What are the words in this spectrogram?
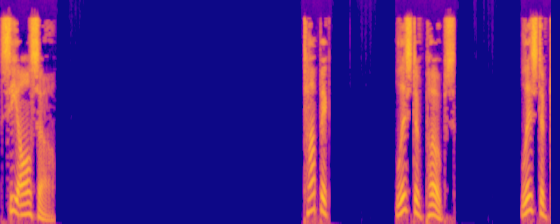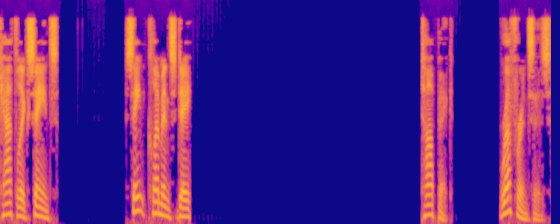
See also. List of popes. List of Catholic saints. St. Clement's Day. References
